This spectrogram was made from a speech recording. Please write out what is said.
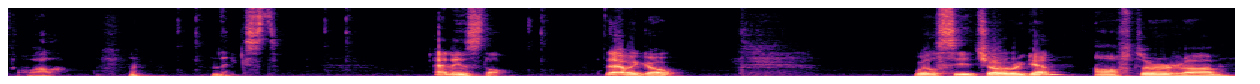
Voila. Next. And install. There we go. We'll see each other again after um,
